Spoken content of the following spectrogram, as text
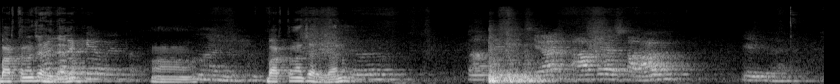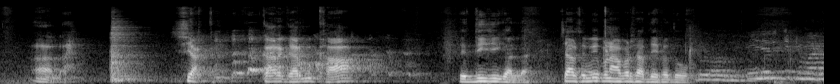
ਵਰਤਣਾ ਚਾਹੀਦਾ ਇਹਨੂੰ ਰੱਖਿਆ ਹੋਇਆ ਤਾਂ ਹਾਂ ਵਰਤਣਾ ਚਾਹੀਦਾ ਤਾਂ ਯਾਰ ਆ ਗਿਆ ਸਾਗ ਇਹ ਲੈ ਆ ਲੈ ਸ਼ੱਕ ਕਰ ਗਰਮ ਖਾ। ਸਿੱਧੀ ਜੀ ਗੱਲ ਹੈ ਚੱਲ ਵੀ ਬਣਾ ਪ੍ਰਸ਼ਾਦੇ ਫਿਰ ਦੋ। ਇਹਦੇ ਵਿੱਚ ਟਮਾਟਰ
